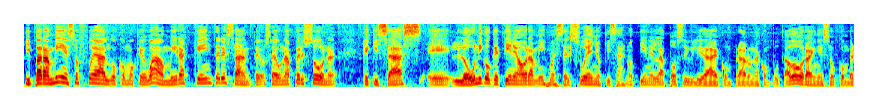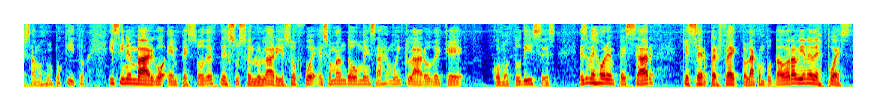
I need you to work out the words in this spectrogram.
y para mí eso fue algo como que, wow, mira qué interesante, o sea, una persona que quizás eh, lo único que tiene ahora mismo es el sueño, quizás no tiene la posibilidad de comprar una computadora, en eso conversamos un poquito, y sin embargo empezó desde su celular y eso fue, eso mandó un mensaje muy claro de que, como tú dices, es mejor empezar que ser perfecto. La computadora viene después.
